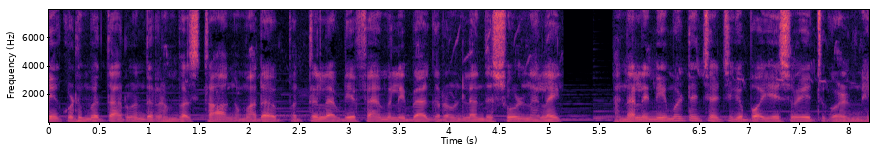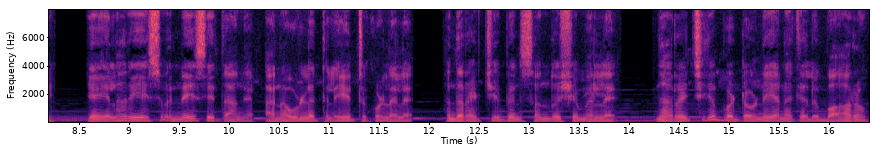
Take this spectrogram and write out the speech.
என் குடும்பத்தார் வந்து ரொம்ப ஸ்ட்ராங் மத பற்றில் அப்படியே ஃபேமிலி பேக்ரவுண்டில் அந்த சூழ்நிலை. அதனால நீ மட்டும் சர்ச்சுக்கு போ இயேசுவை ஏற்றுக்கொள்ளனே என் எல்லாரும் இயேசுவை நேசித்தாங்க. ஆனால் உள்ளத்தில் ஏற்றுக்கொள்ளலை. அந்த ரட்சிப்பின் சந்தோஷம் இல்லை. நான் ரட்சிக்கப்பட்ட உடனே எனக்கு அது பாரம்.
